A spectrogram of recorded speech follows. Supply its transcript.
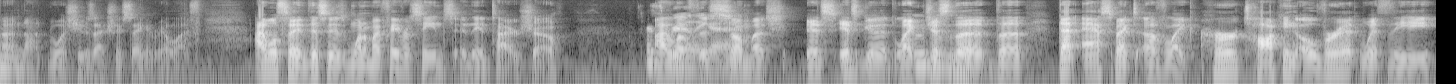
uh, hmm not what she was actually saying in real life. I will say this is one of my favorite scenes in the entire show. It's I love really this so much. It's it's good. Like just hmm the the that aspect of like her talking over it with the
